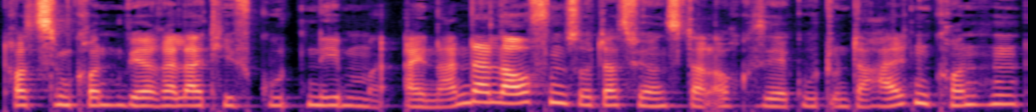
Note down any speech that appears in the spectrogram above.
Trotzdem konnten wir relativ gut nebeneinander laufen, so dass wir uns dann auch sehr gut unterhalten konnten.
